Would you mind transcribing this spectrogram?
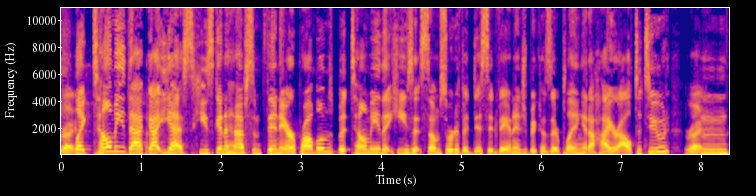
Right. Like tell me that guy yes, he's going to have some thin air problems, but tell me that he's at some sort of a disadvantage because they're playing at a higher altitude. Right. Mm,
